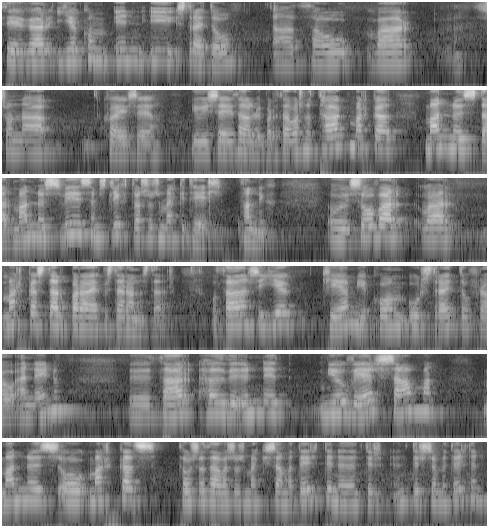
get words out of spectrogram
Þegar ég kom inn í strætó að þá var svona, hvað ég segja, jú ég segi það alveg bara, það var svona takmarkað mannauðstar, mannauðsvið sem slíkt var svo sem ekki til, þannig. Og svo var, var markastar bara eitthvað stær annar staðar. Og þaðan sem ég kem, ég kom úr strætó frá N1, uh, þar höfðum við unnið mjög vel saman, mannauðs og markaðs, þó svo það var svo sem ekki sama deildin eða undir, undir sömu deildin,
